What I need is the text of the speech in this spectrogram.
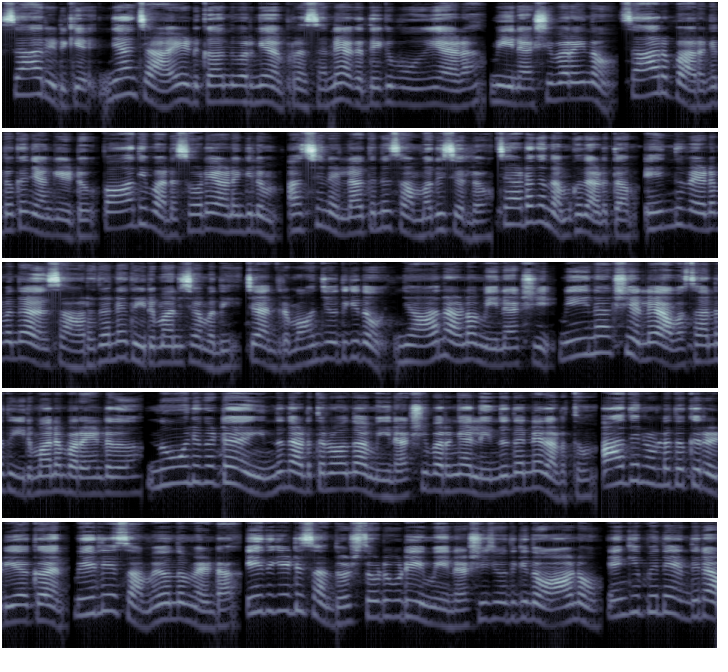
സാർ ഇരിക്കെ ഞാൻ ചായ എടുക്കാന്ന് പറഞ്ഞ് പ്രസന്ന അകത്തേക്ക് പോവുകയാണ്. മീനാക്ഷി പറയുന്നു സാറ് പറഞ്ഞതൊക്കെ ഞാൻ കേട്ടു. പാതി മനസ്സോടെയാണെങ്കിലും അച്ഛൻ എല്ലാത്തിനും സമ്മതിച്ചല്ലോ. ചടങ്ങ് നമുക്ക് നടത്താം. എന്ന് വേണമെന്ന് സാറ് തന്നെ തീരുമാനിച്ചാൽ മതി. ചന്ദ്രമോഹൻ ചോദിക്കുന്നു ഞാനാണോ മീനാക്ഷി? മീനാക്ഷി അല്ലേ അവസാന തീരുമാനം പറയേണ്ടത്? നൂലുകെട്ട് ഇന്ന് നടത്തണമെന്നാ മീനാക്ഷി പറഞ്ഞാൽ ഇന്ന് തന്നെ നടത്തും. അതിനുള്ളതൊക്കെ റെഡിയാക്കാൻ വലിയ സമയമൊന്നും വേണ്ട. ഇത് കേട്ട് സന്തോഷത്തോടു കൂടി മീനാക്ഷി ചോദിക്കുന്നു ആണോ? എങ്കിൽ പിന്നെ എന്തിനാ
